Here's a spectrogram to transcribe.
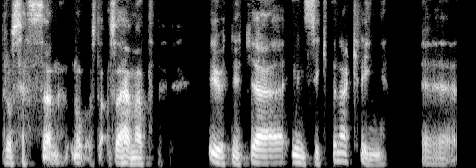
processen någonstans. Så här med att utnyttja insikterna kring eh,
